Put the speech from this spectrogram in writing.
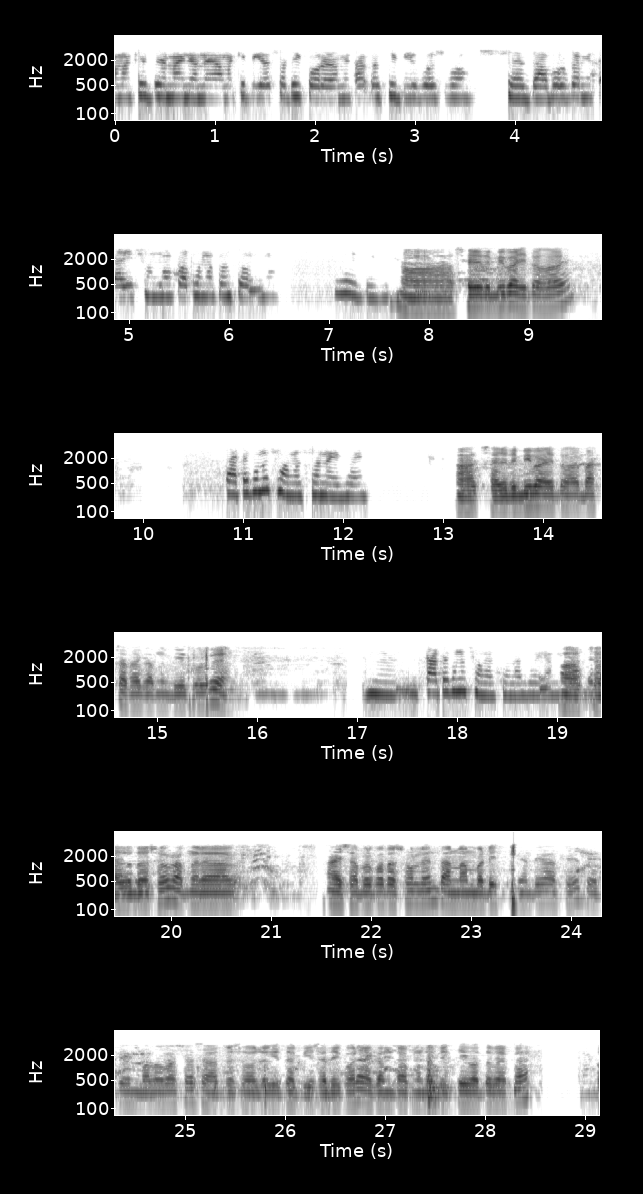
আমাকে যে মাইনে নেয় আমাকে বিয়ের সাথে করে আমি তার কাছে বিয়ে বসবো। সে যা বলবে আমি তাই শুনব কথা মতন চলবো। সে যদি বিবাহিত হয়? তাতে কোনো সমস্যা নেই ভাই। আচ্ছা যদি বিবাহিত হয় বাচ্চা থাকে আপনি বিয়ে করবেন? হুম তাতে কোনো সমস্যা না ভাই। আচ্ছা দর্শক আপনারা আয়সাপের কথা শুনলেন, তার নাম্বারটি স্ক্রিনে দেওয়া আছে। প্রেম ভালোবাসা, সাহায্য, সহযোগিতা, বিয়ে শাদী করে, একান্ত আপনাদের ব্যক্তিগত ব্যাপার। তো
